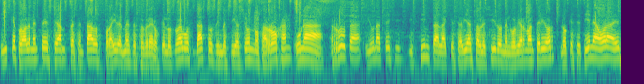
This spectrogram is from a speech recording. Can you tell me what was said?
y que probablemente sean presentados por ahí del mes de febrero. Que los nuevos datos de investigación nos arrojan una ruta y una tesis distinta a la que se había establecido en el gobierno anterior. Lo que se tiene ahora es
